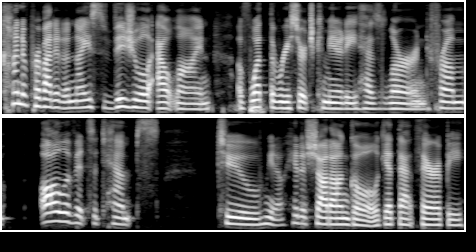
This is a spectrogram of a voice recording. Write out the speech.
kind of provided a nice visual outline of what the research community has learned from all of its attempts to you know hit a shot on goal get that therapy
